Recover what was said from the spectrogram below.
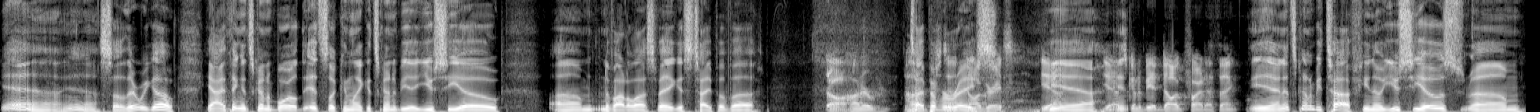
Yeah, yeah. So there we go. Yeah, I think it's going to boil. It's looking like it's going to be a UCO, um, Nevada, Las Vegas type of a. Oh, 100, Type of a race. Dog race. Yeah. Yeah. Yeah, it's It- going to be a dogfight, I think. Yeah, and it's going to be tough. You know, UCO's. Um,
